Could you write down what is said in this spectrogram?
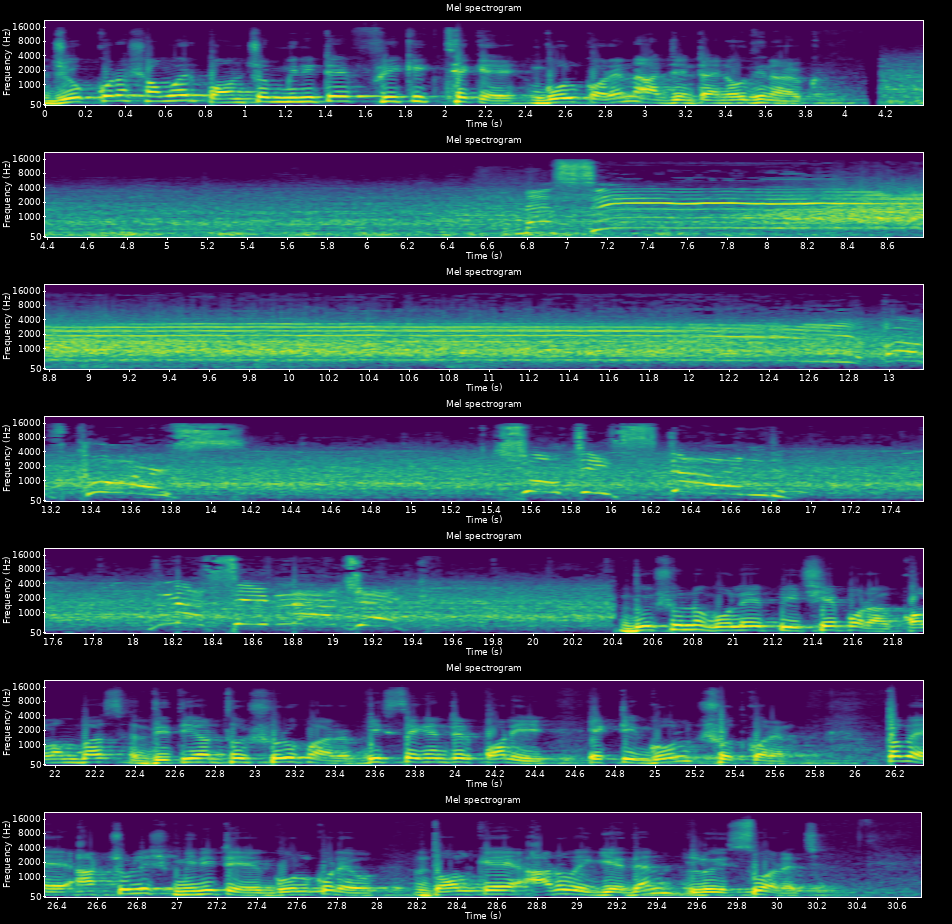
যোগ করা সময়ের পঞ্চম মিনিটে ফ্রি কিক থেকে গোল করেন আর্জেন্টাইন অধিনায়ক! দুই শূন্য গোলে পিছিয়ে পড়া কলম্বাস দ্বিতীয়ার্ধ শুরু হওয়ার বিশ সেকেন্ডের পরই একটি গোল শোধ করেন। তবে আটচল্লিশ মিনিটে গোল করেও দলকে আরও এগিয়ে দেন লুইস সুয়ারেজ।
